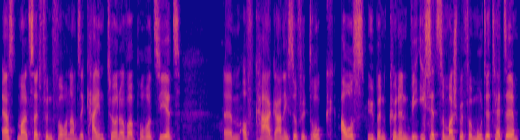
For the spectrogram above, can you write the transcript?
Erstmals seit fünf Wochen haben sie kein Turnover provoziert, ähm, auf K gar nicht so viel Druck ausüben können, wie ich es jetzt zum Beispiel vermutet hätte.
